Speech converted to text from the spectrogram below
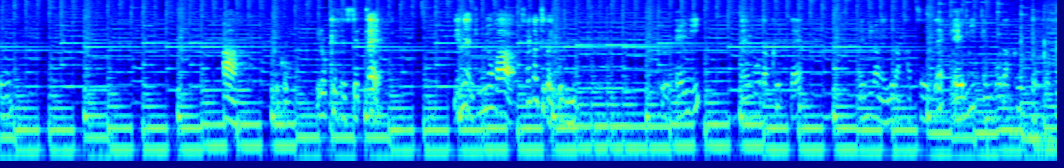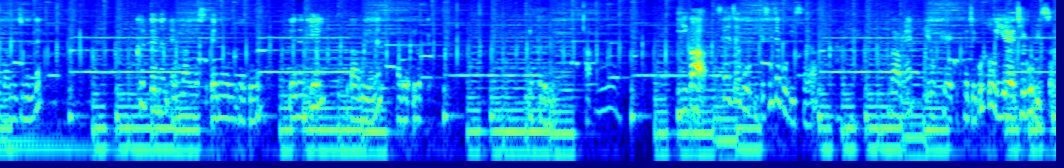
번째는 아 이거 이렇게 됐을 때 얘는 종류가 세 가지가 있거든요. 그 m이 n보다 클 때, m이랑 n이랑 같을 때, n이 n보다 클 때 이렇게 나눠지는데 클 때는 n-n으로 되고요. 얘는 1, 그 다음에 얘는 아래 이렇게 이렇게 됩니다. 아, 2가 세제곱, 이게 세제곱이 있어요. 그 다음에 이렇게 곱해지고 또 2의 제곱이 있어요.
